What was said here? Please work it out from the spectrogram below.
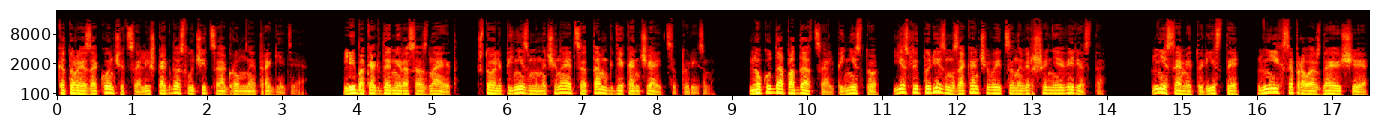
которая закончится лишь когда случится огромная трагедия. Либо когда мир осознает, что альпинизм начинается там, где кончается туризм. Но куда податься альпинисту, если туризм заканчивается на вершине Эвереста? Ни сами туристы, ни их сопровождающие,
